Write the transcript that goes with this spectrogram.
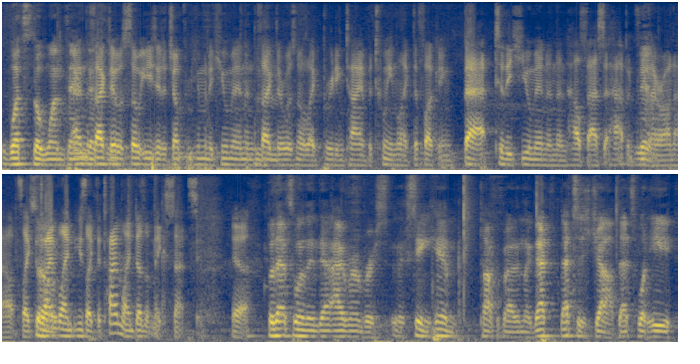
what's the one thing? and the fact that it was so easy to jump from human to human, and the fact mm-hmm. there was no like breeding time between like the fucking bat to the human, and then how fast it happened from Yeah. there on out. It's like So- the timeline. He's like the timeline doesn't make sense. Yeah, But that's one thing that I remember seeing him talk about, and like that that's his job. That's what he.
